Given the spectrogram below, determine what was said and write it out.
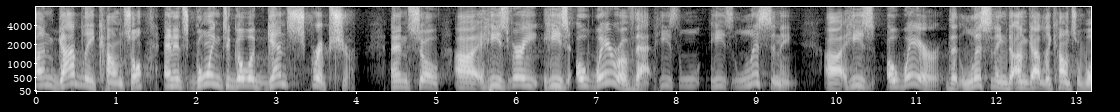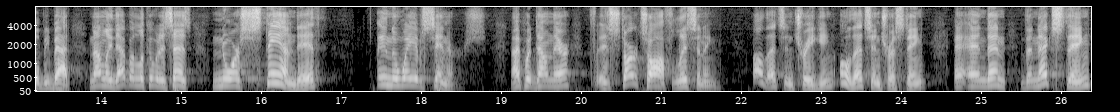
ungodly counsel, and it's going to go against Scripture. And so uh, he's very, he's aware of that. He's, he's listening. Uh, he's aware that listening to ungodly counsel will be bad. Not only that, but look at what it says, nor standeth in the way of sinners. I put down there, it starts off listening. Oh, that's intriguing. Oh, that's interesting. And then the next thing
